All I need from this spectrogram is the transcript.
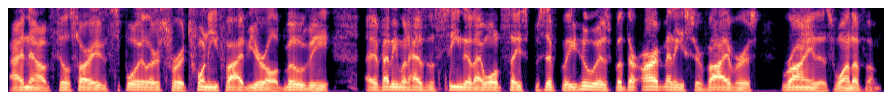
I now feel sorry. Spoilers for a 25 year old movie. If anyone hasn't seen it, I won't say specifically who is, but there aren't many survivors. Ryan is one of them.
